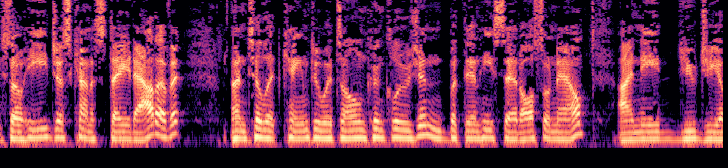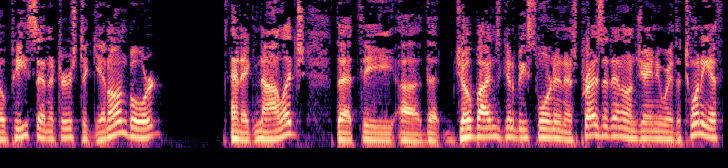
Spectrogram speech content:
so he just kind of stayed out of it until it came to its own conclusion. But then he said, also now I need you GOP senators to get on board and acknowledge that the uh, that Joe Biden's going to be sworn in as president on January the 20th.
